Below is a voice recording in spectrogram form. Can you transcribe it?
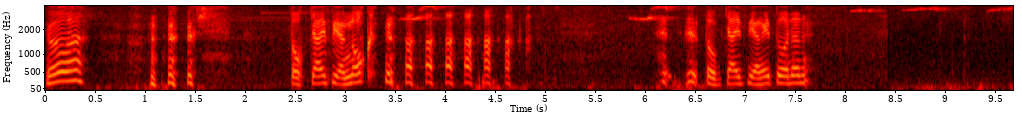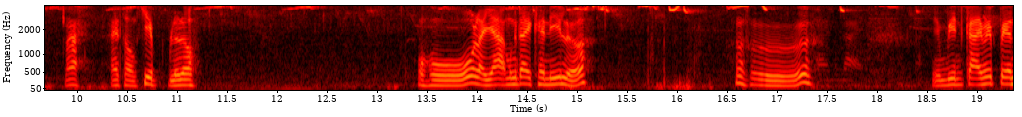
เออ ตกใจเสียงนก ตกใจเสียงไอ้ตัวนั้น มาให้สองจิบเร็วๆโอ้โห ระยะมึงได้แค่นี้เหรอเออยังบินไกลไม่เป็น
